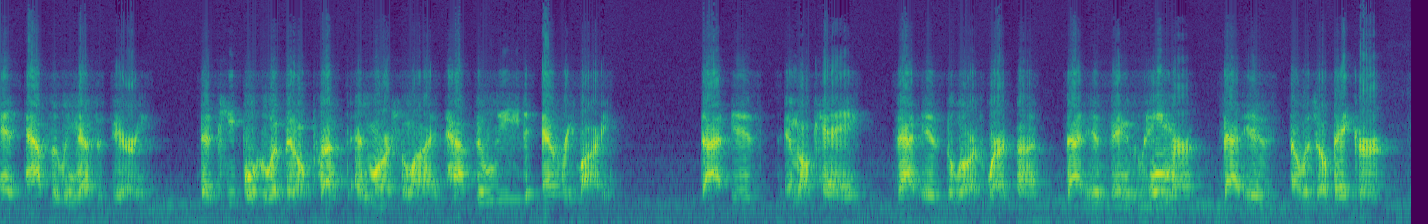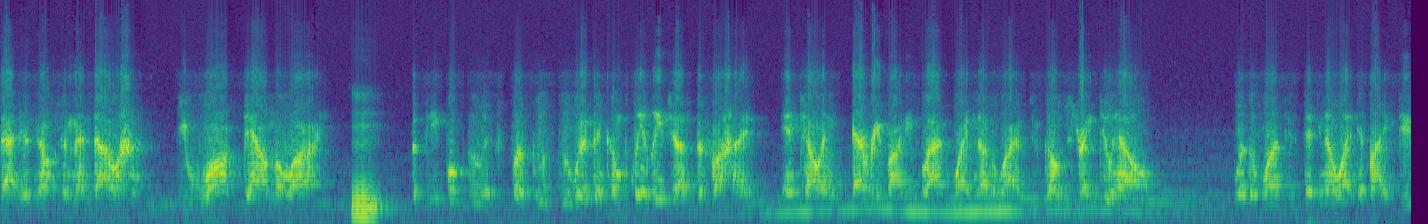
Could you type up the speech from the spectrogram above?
and absolutely necessary that people who have been oppressed and marginalized have to lead everybody. That is MLK. That is Dolores Huerta. That is Fannie Lou Hamer. That is Ella Jo Baker. That is Nelson Mandela. You walk down the line. Mm. The people who, who, who would have been completely justified in telling everybody, black, white, and otherwise, to go straight to hell were the ones who said, you know what, if I do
